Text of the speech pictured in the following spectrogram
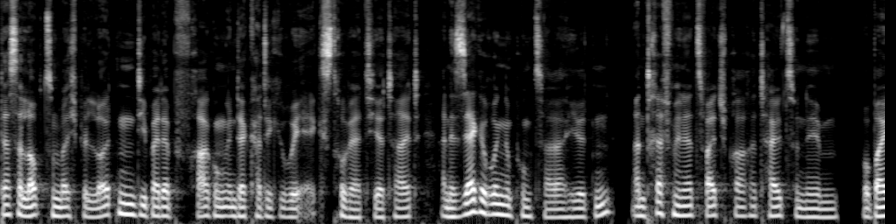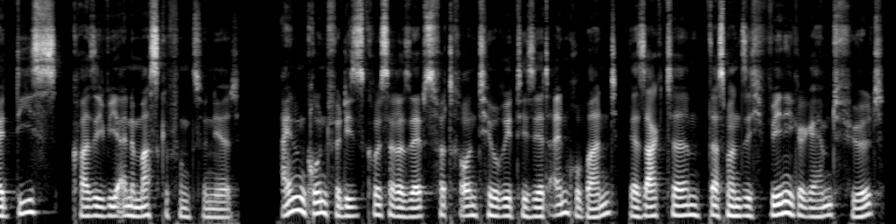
Das erlaubt zum Beispiel Leuten, die bei der Befragung in der Kategorie Extrovertiertheit eine sehr geringe Punktzahl erhielten, an Treffen in der Zweitsprache teilzunehmen, wobei dies quasi wie eine Maske funktioniert. Einen Grund für dieses größere Selbstvertrauen theoretisiert ein Proband, der sagte, dass man sich weniger gehemmt fühlt,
